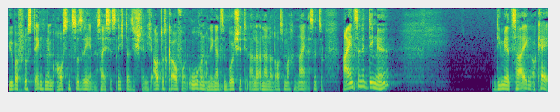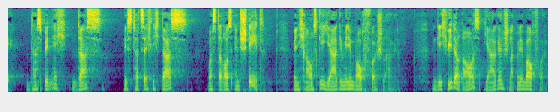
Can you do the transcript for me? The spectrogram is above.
Überflussdenken im Außen zu sehen. Das heißt jetzt nicht, dass ich ständig Autos kaufe und Uhren und den ganzen Bullshit, den alle anderen daraus machen. Nein, es sind so einzelne Dinge, die mir zeigen, okay, das bin ich, das ist tatsächlich das, was daraus entsteht. Wenn ich rausgehe, jage mir den Bauch vollschlage. Dann gehe ich wieder raus, jage, schlag mir den Bauch voll.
